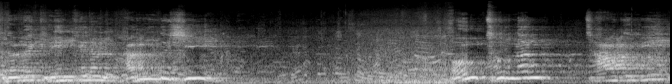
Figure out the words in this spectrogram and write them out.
그 다음에 게이트는 반드시 엄청난 자금이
